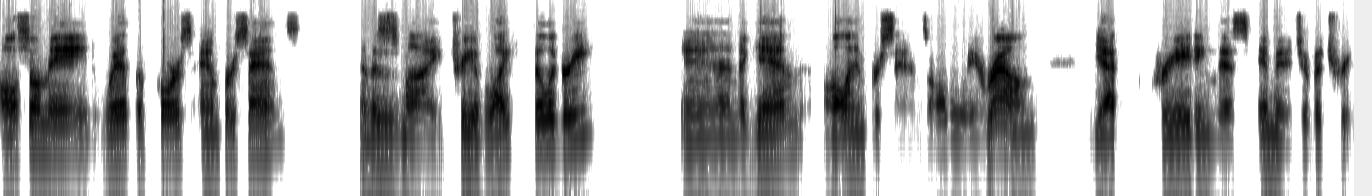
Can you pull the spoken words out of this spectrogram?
also made with, of course, ampersands. And this is my Tree of Life filigree. And again, all ampersands all the way around, yet creating this image of a tree.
